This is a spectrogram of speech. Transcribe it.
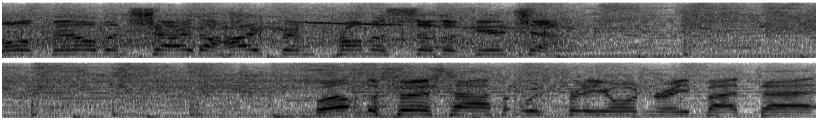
North Melbourne show the hope and promise of the future. Well, the first half was pretty ordinary, but uh,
